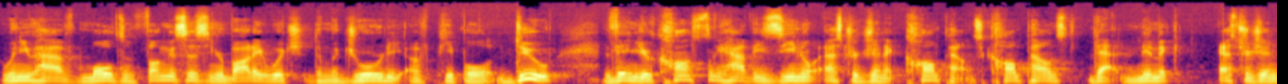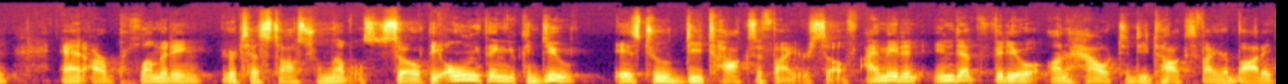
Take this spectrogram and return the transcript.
when you have molds and funguses in your body, which the majority of people do, then you constantly have these xenoestrogenic compounds, compounds that mimic estrogen and are plummeting your testosterone levels. So the only thing you can do is to detoxify yourself. I made an in-depth video on how to detoxify your body,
